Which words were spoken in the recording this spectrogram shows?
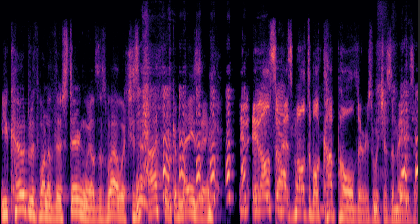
You code with one of the steering wheels as well, which is, I think, amazing. It, it also Yeah. has multiple cup holders, which is amazing.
